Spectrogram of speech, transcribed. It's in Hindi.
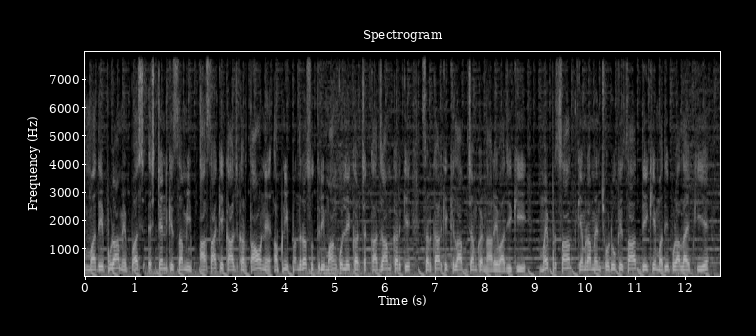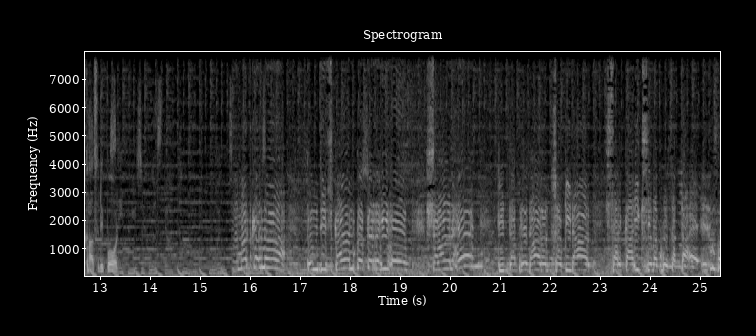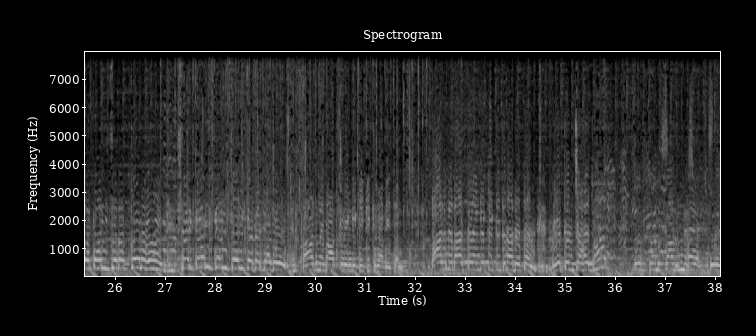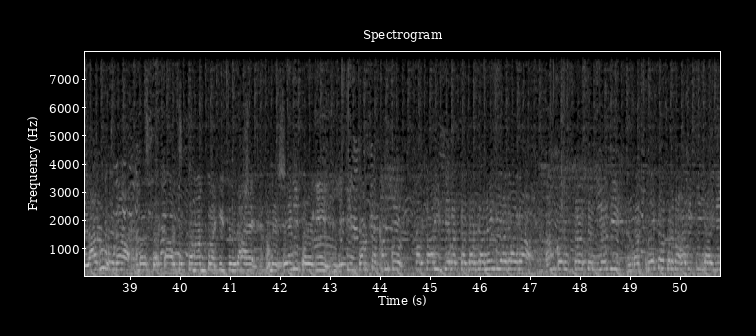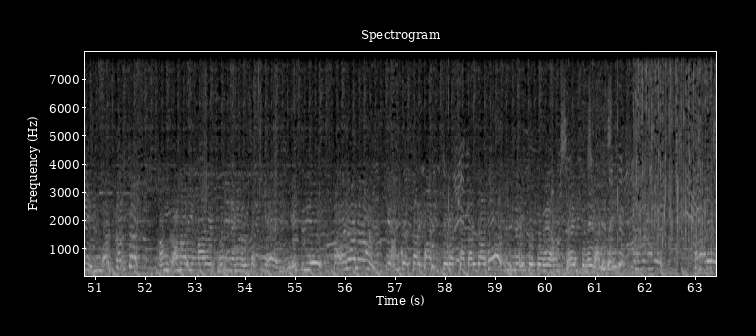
मधेपुरा में बस स्टैंड के समीप आशा के कार्यकर्ताओं ने अपनी पंद्रह सूत्री मांग को लेकर चक्का जाम करके सरकार के खिलाफ जमकर नारेबाजी की। मैं प्रशांत, कैमरामैन छोटू के साथ देखिए मधेपुरा लाइव की ये खास रिपोर्ट। मत करना, तुम जिस काम को कर रही हो, सवाल है कि दफेदार और चौकीदार सरकारी सेवक हो सकता है। सरकारी सेवक क्यों नहीं सरकारी कर्मचारी का दर्जा दो बाद में बात करेंगे कि कितना वेतन। बाद में बात करेंगे कि कितना वेतन। वेतन चाहे बात जो श्रम कानून है, वो लागू होगा। और सरकार को तमाम तरह की सुविधाएँ हमें देनी पड़ेगी, लेकिन जब तक हमको सरकारी सेवक का दर्जा नहीं दिया जाएगा हमको इस तरह से नियोजित और ठेका पर बहाली की जाएगी और तब तक हम हमारी मांगे पूरी नहीं हो सकती है। इसलिए पहला नाम कि हमको सरकारी सेवक का दर्जा दो, नहीं तो तुम्हें हम सैन तुम्हें रहने देंगे। हमारे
